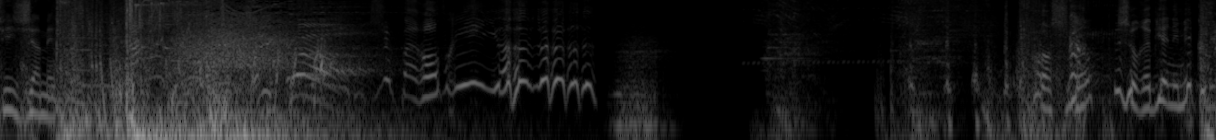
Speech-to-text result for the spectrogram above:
Suis jamais. Je pars en vrille Franchement, j'aurais bien aimé que les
